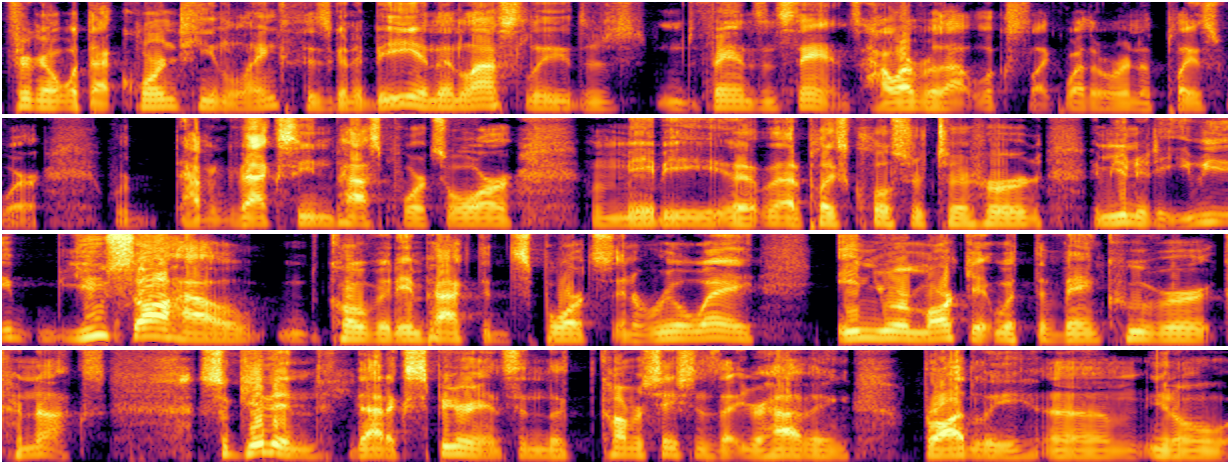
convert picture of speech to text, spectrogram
figuring out what that quarantine length is going to be. And then lastly, there's fans and stands, however that looks like, whether we're in a place where we're having vaccine passports or maybe at a place closer to herd immunity. You, you saw how COVID impacted sports in a real way in your market with the Vancouver Canucks. So, given that experience and the conversations that you're having broadly, um, you know,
